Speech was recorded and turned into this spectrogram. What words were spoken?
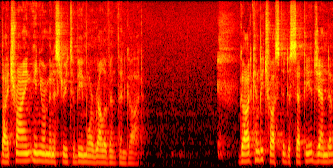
by trying in your ministry to be more relevant than God. God can be trusted to set the agenda,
